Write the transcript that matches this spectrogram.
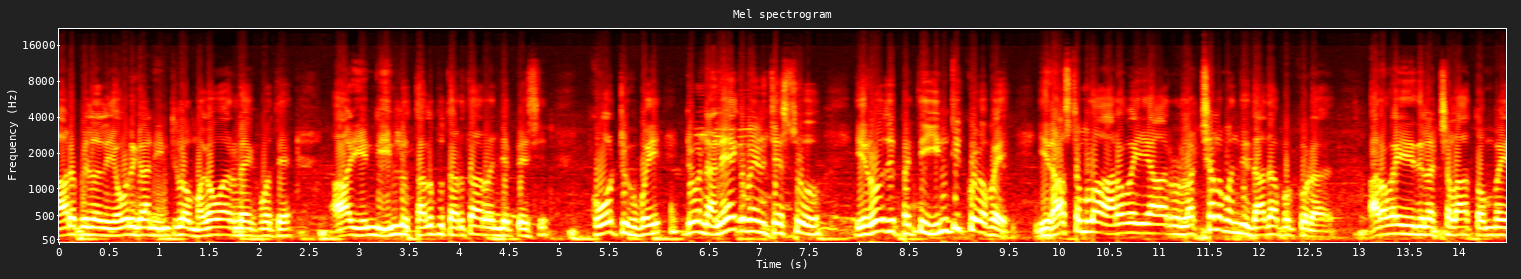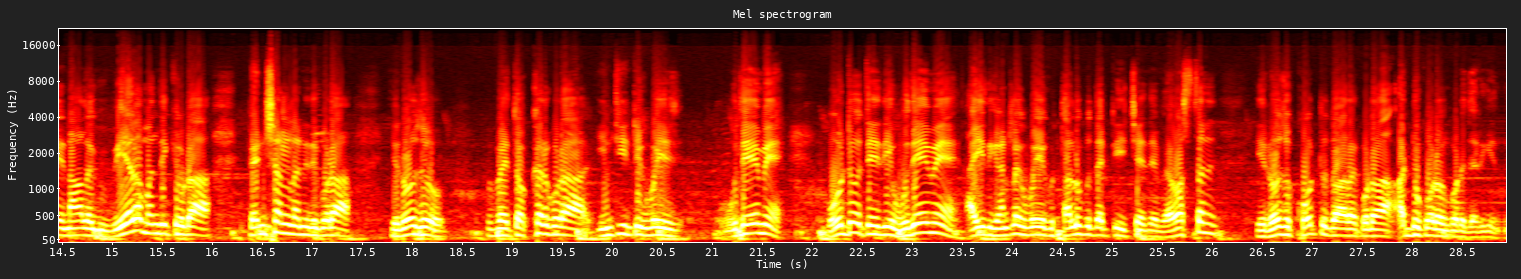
ఆడపిల్లలు ఎవరు కానీ ఇంటిలో మగవారు లేకపోతే ఆ ఇంటి ఇండ్లు తలుపు తడతారు అని చెప్పేసి కోర్టుకు పోయి ఇటువంటి అనేకమైన చేస్తూ ఈరోజు ప్రతి ఇంటికి కూడా పోయి ఈ రాష్ట్రంలో అరవై ఆరు లక్షల మంది దాదాపు కూడా అరవై ఐదు లక్షల తొంభై నాలుగు వేల మందికి కూడా పెన్షన్లు అనేది కూడా ఈరోజు ప్రతి ఒక్కరు కూడా ఇంటింటికి పోయి ఉదయమే ఒకటో తేదీ ఉదయమే ఐదు గంటలకు పోయి తలుపు తట్టి ఇచ్చేది వ్యవస్థ. ఈరోజు కోర్టు ద్వారా కూడా అడ్డుకోవడం కూడా జరిగింది.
